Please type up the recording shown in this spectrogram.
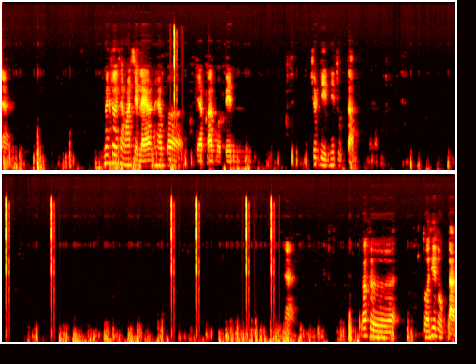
อ่เมื่อเครื่องทำงานเสร็จแล้วนะครับ ก็จะปรากฏเป็นชุดดินที่ถูกตัดนะครับ อ่า ก็คือตัวที่ถูกตัด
